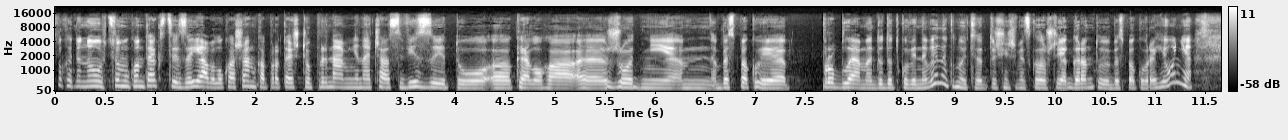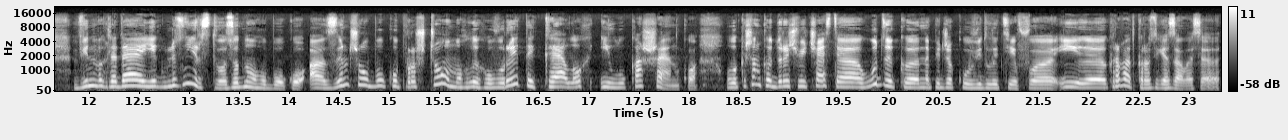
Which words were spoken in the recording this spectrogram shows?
Слухайте, ну в цьому контексті заява Лукашенка про те, що принаймні на час візиту е, Келога е, жодні безпекові. Проблеми додаткові не виникнуть. Точніше, він сказав, що я гарантую безпеку в регіоні. Він виглядає як блюзнірство з одного боку, а з іншого боку, про що могли говорити Келох і Лукашенко? У Лукашенко, до речі, від гудзик на піджаку відлетів, е, і е, краватка розв'язалася.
